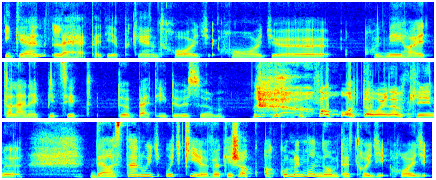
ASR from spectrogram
Igen, lehet egyébként, hogy, hogy, hogy néha egy, talán egy picit többet időzöm ott, ahol nem kéne. De aztán úgy, úgy kijövök, és ak- akkor meg mondom, tehát, hogy, hogy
